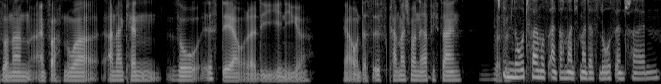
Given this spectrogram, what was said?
sondern einfach nur anerkennen, so ist der oder diejenige. Ja, und das ist, kann manchmal nervig sein. Das Im Notfall muss einfach manchmal das Los entscheiden.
